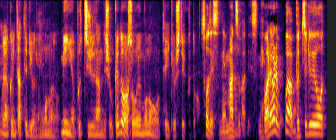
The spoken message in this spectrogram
お役に立てるようなものをメインは物流なんでしょうけどそういうものを提供していくと。そうですね。まずはですね。我々は物流を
